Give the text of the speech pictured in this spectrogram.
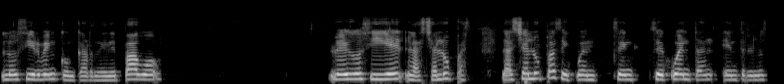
lo sirven con carne de pavo. Luego siguen las chalupas. Las chalupas se, se cuentan entre los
